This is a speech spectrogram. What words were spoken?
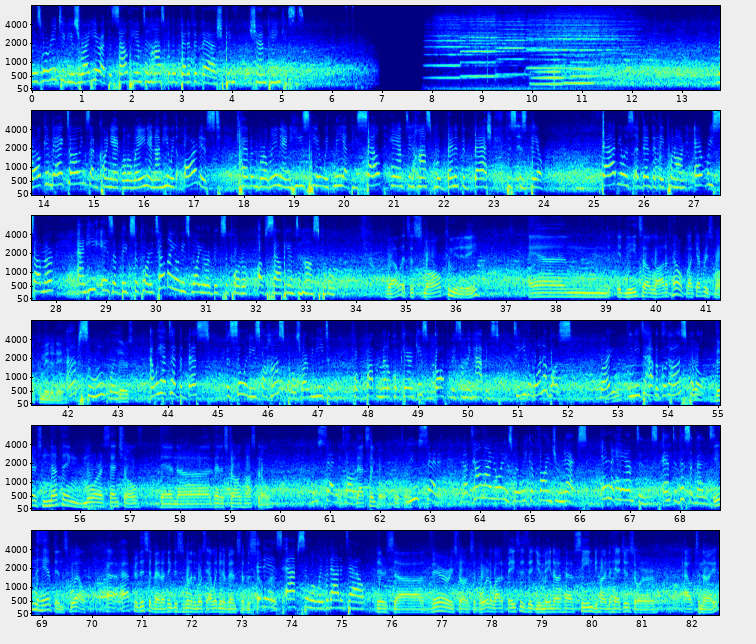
More interviews right here at the Southampton Hospital Benefit Bash. Pink champagne kisses. Welcome back, darlings. I'm Cognac Lane, and I'm here with artist Kevin Berlin, and he's here with me at the Southampton Hospital Benefit Bash. This is their fabulous event that they put on every summer, and he is a big supporter. Tell my audience why you're a big supporter of Southampton Hospital. Well, it's a small community and it needs a lot of help like every small community. Absolutely. There's And we have to have the best facilities for hospitals, right? We need to for proper medical care in case of God forbid something happens to either one of us, right? We need to have a good hospital. there's, there's nothing more essential than uh, than a strong hospital. You said it, It's Tony. that simple. You said it. Now tell my audience where we can find you next in the Hamptons after this event. in the Hamptons, well, uh, after this event, I think this is one of the most elegant events of the summer. It is, absolutely, without a doubt. There's uh, very strong support, a lot of faces that you may not have seen behind the hedges or out tonight.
